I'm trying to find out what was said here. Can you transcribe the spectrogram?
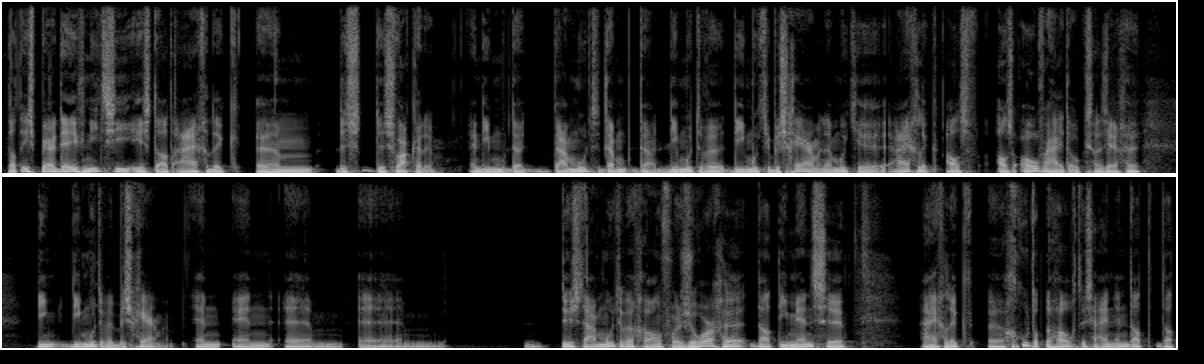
Dat is per definitie is dat eigenlijk ehm, de, de zwakkere. En die, daar, daar moet, daar, daar, die, moeten we, die moet je beschermen. Daar moet je eigenlijk als, als overheid ook gaan zeggen, die, die moeten we beschermen. En, en ehm, ehm, dus daar moeten we gewoon voor zorgen dat die mensen eigenlijk eh, goed op de hoogte zijn. En dat, dat,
